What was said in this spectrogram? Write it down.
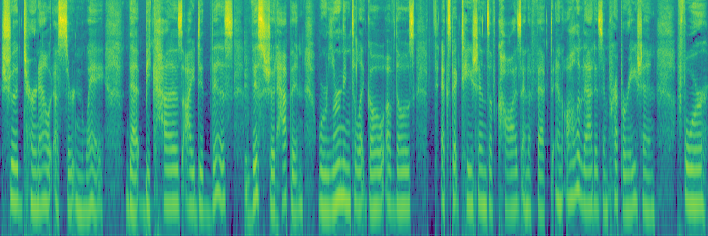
should turn out a certain way, that because I did this, this should happen. We're learning to let go of those expectations of cause and effect. And all of that is in preparation for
